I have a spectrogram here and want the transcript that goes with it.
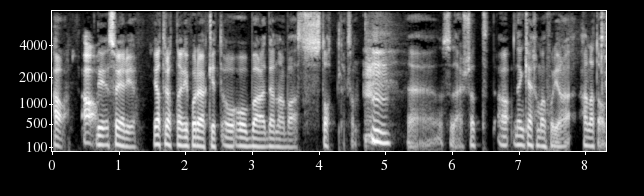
Ja, ja. Det, så är det ju. Jag tröttnade på röket och, och bara, den har bara stått liksom. Mm. Eh, sådär. Så att ja, den kanske man får göra annat av.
